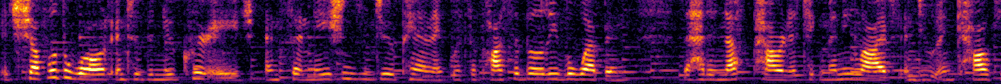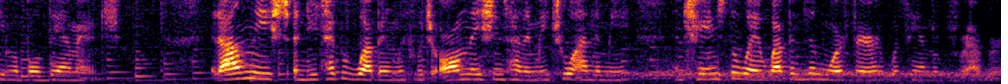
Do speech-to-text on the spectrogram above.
It shuffled the world into the nuclear age and sent nations into a panic with the possibility of a weapon that had enough power to take many lives and do incalculable damage. It unleashed a new type of weapon with which all nations had a mutual enemy and changed the way weapons and warfare was handled forever.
